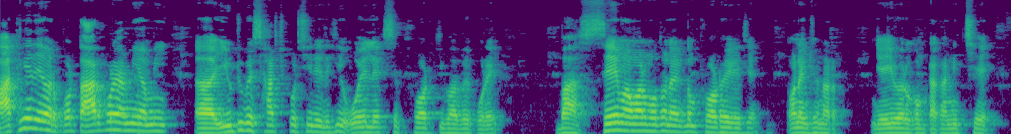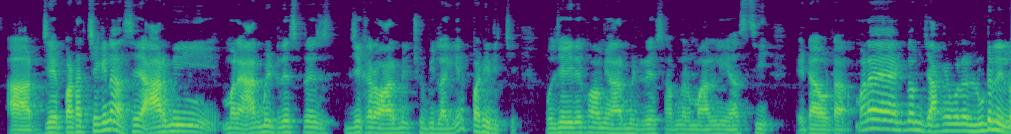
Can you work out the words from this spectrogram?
পাঠিয়ে দেওয়ার পর তারপরে আমি আমি ইউটিউবে সার্চ করছি দেখি ওয়েল এক্সে ফ্রড কীভাবে করে। বা সেম আমার মতন একদম ফ্রড হয়ে গেছে। অনেকজনের যে এই রকম টাকা নিচ্ছে আর যে পাঠাচ্ছে কি না সে আর্মি মানে আর্মি ড্রেস ফ্রেস যে কারও আর্মির ছবি লাগিয়ে পাঠিয়ে দিচ্ছে। বলছে, এই দেখো, আমি আর্মি ড্রেস আপনার মাল নিয়ে আসছি, এটা, ওটা। মানে একদম যাকে বলে লুটে নিল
